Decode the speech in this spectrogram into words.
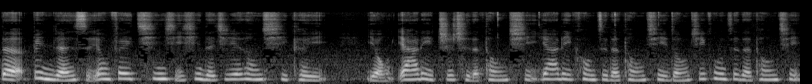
的病人使用非侵袭性的机械通气可以。用压力支持的通气、压力控制的通气、容积控制的通气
